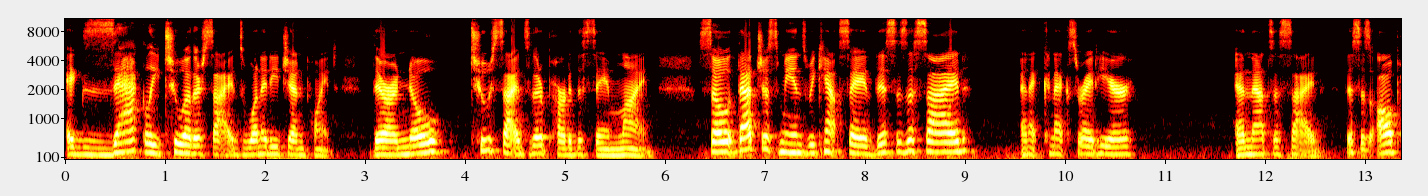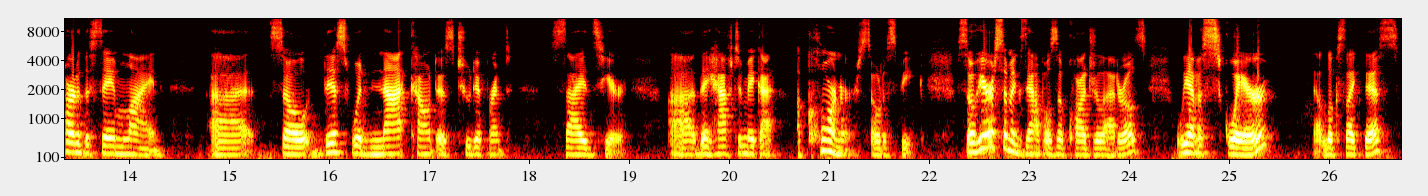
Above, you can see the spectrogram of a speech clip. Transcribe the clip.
exactly two other sides, one at each endpoint. There are no two sides that are part of the same line. So that just means we can't say this is a side and it connects right here and that's a side. This is all part of the same line. Uh, so this would not count as two different sides here. Uh, they have to make a, a corner, so to speak. So here are some examples of quadrilaterals. We have a square that looks like this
